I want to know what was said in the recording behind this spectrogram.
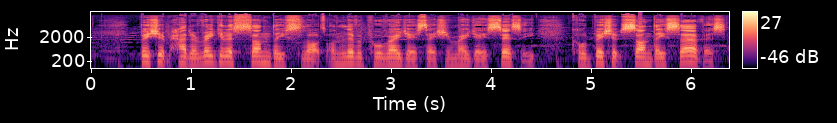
Bishop had a regular Sunday slot on Liverpool radio station Radio City called Bishop's Sunday Service.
